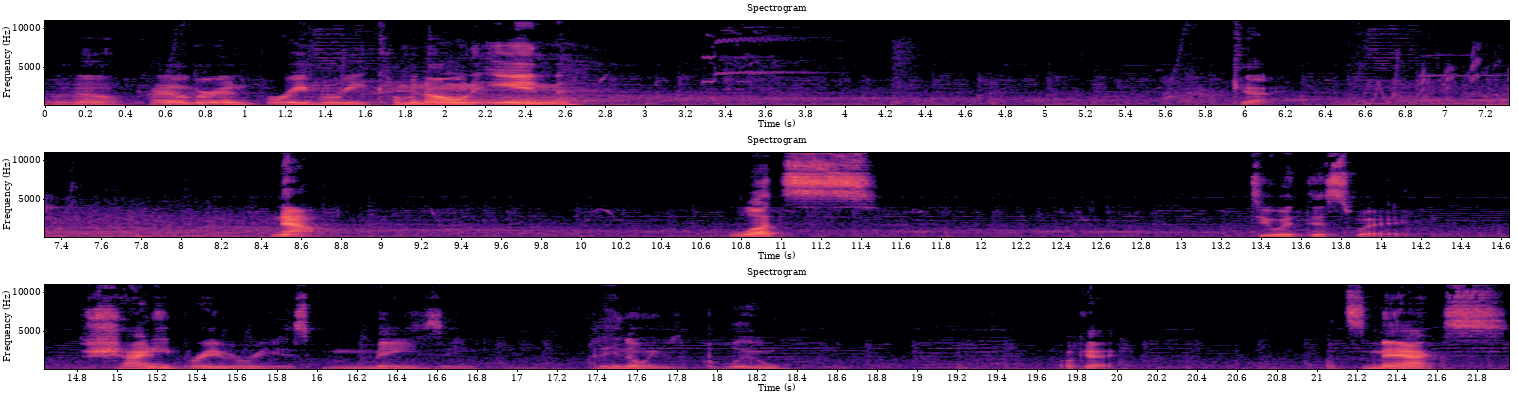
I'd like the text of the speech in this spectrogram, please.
I don't know. Kyogre and Braviary coming on in. Okay. Now, let's do it this way. Shiny Braviary is amazing. I didn't know he was blue. Okay. Let's max.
